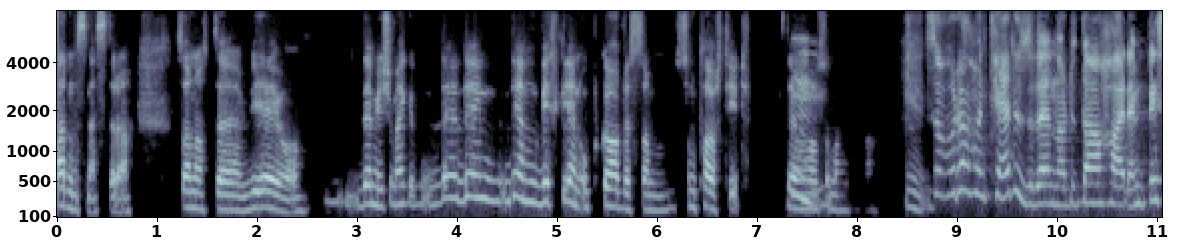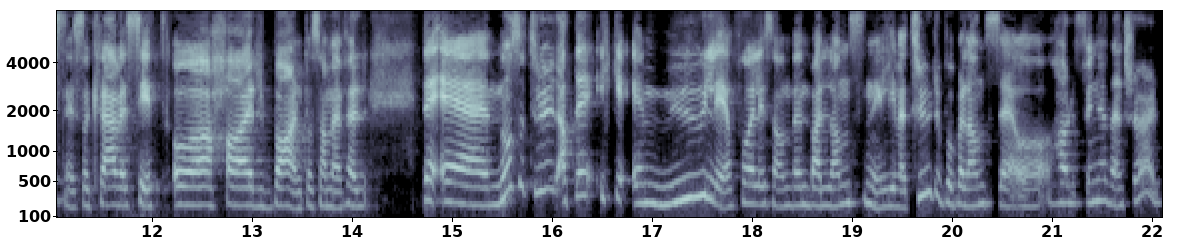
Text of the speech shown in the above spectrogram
verdensmestere. Sånn at uh, vi er jo Det er mye mer det, det, er, en, det er en, virkelig en oppgave som, som tar tid. Det å ha mm. så mange Mm. Så hvordan håndterer du det når du da har en business som krever sitt, og har barn på samme? For det er noen som tror at det ikke er mulig å få liksom den balansen i livet. Tror du på balanse, og har du funnet den sjøl?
